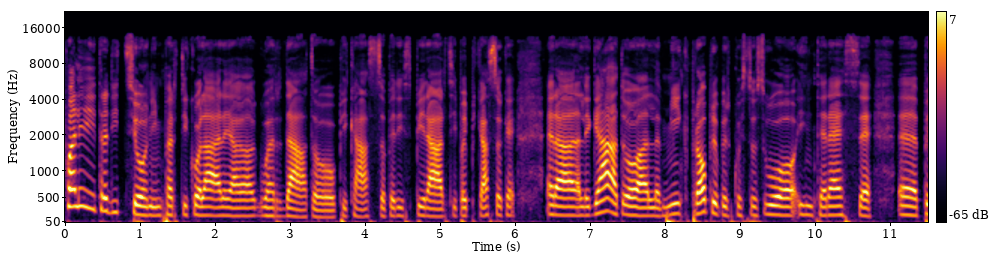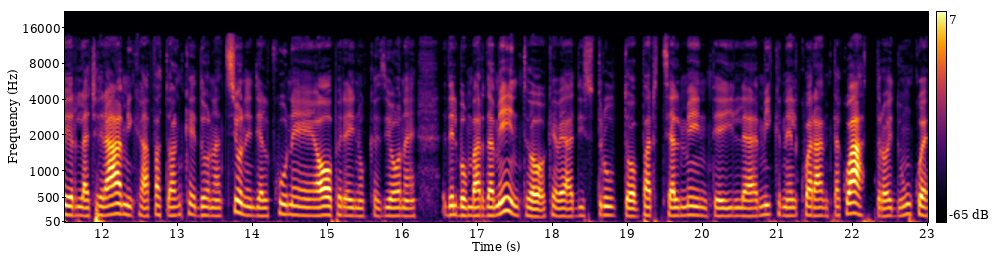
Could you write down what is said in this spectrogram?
Quali tradizioni in particolare ha guardato Picasso per ispirarsi? Poi Picasso che era legato al MIC proprio per questo suo interesse eh, per la ceramica, ha fatto anche donazione di alcune opere in occasione del bombardamento che aveva distrutto parzialmente il MIC nel 1944 e dunque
